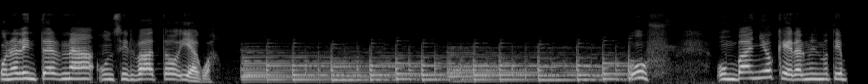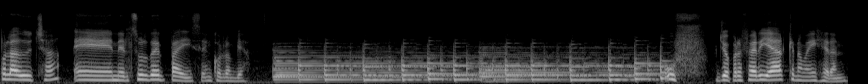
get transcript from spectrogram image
Una linterna, un silbato y agua. Uf, un baño que era al mismo tiempo la ducha en el sur del país, en Colombia. Uf, yo prefería que no me dijeran.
